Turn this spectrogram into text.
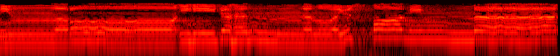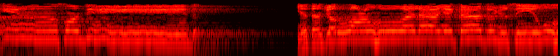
من ورائه ويسقى من ماء صديد. يتجرعه ولا يكاد يسيغه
